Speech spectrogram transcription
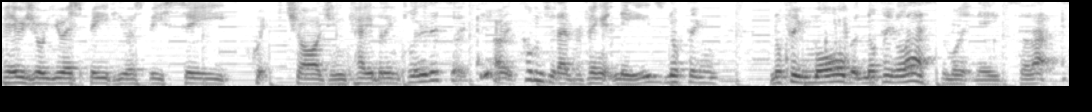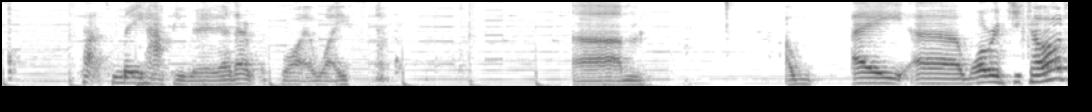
Um, Here's your USB to USB-C quick charging cable included. So you know it comes with everything it needs. Nothing, nothing more, but nothing less than what it needs. So that's that's me happy really. I don't require waste. Um, a, a uh, warranty card.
